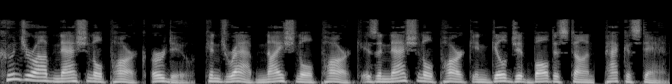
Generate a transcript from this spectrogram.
Khunjerab National Park Urdu, Khunjerab National Park is a national park in Gilgit-Baltistan, Pakistan.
